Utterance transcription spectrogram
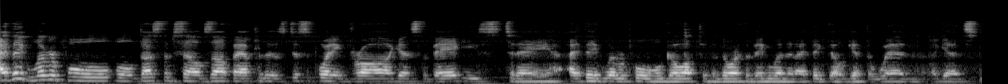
I think Liverpool will dust themselves up after this disappointing draw against the Baggies today. I think Liverpool will go up to the north of England, and I think they'll get the win against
